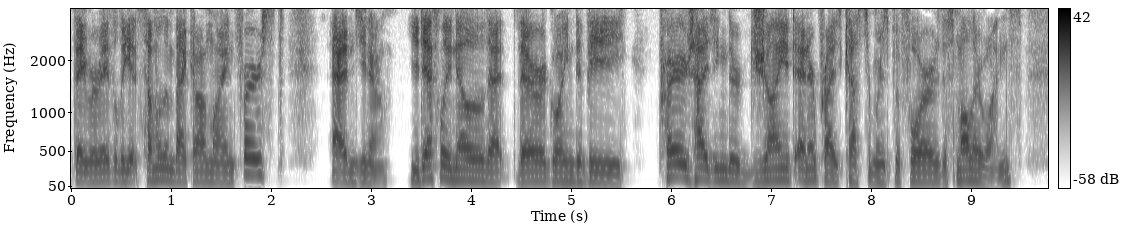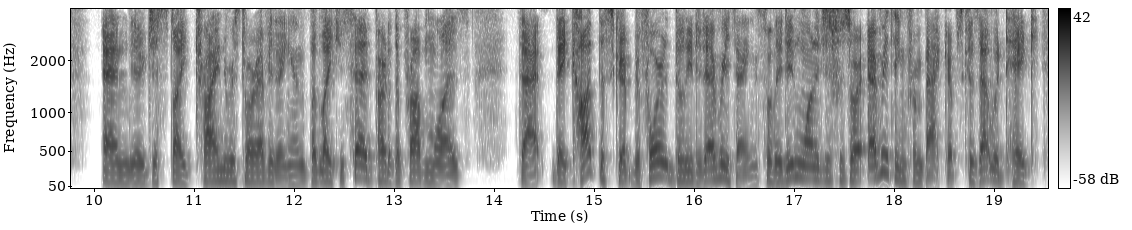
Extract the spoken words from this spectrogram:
they were able to get some of them back online first. And, you know, you definitely know that there are going to be prioritizing their giant enterprise customers before the smaller ones. And they're just like trying to restore everything. And, but like you said, part of the problem was that they caught the script before it deleted everything. So they didn't want to just restore everything from backups because that would take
